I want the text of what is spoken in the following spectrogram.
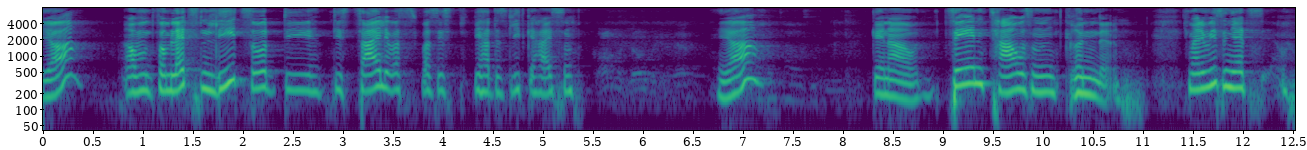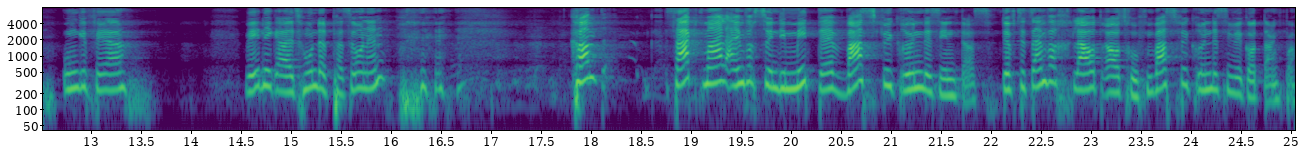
Ja? Und vom letzten Lied, so die, die Zeile, was, was ist, wie hat das Lied geheißen? Ja? Genau. 10.000 Gründe. Ich meine, wir sind jetzt ungefähr weniger als 100 Personen. Kommt, sagt mal einfach so in die Mitte, was für Gründe sind das? Dürft jetzt einfach laut rausrufen, was für Gründe sind wir Gott dankbar?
